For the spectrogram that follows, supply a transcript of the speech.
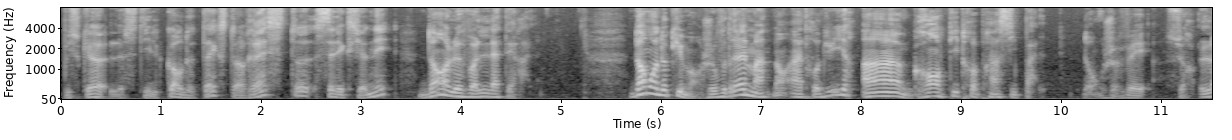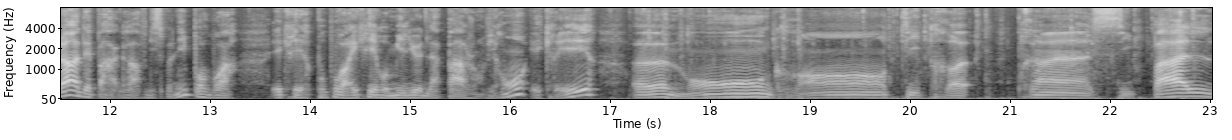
puisque le style corps de texte reste sélectionné dans le volet latéral. Dans mon document, je voudrais maintenant introduire un grand titre principal. Donc je vais sur l'un des paragraphes disponibles pour pouvoir écrire, au milieu de la page environ, écrire euh, mon grand titre principal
